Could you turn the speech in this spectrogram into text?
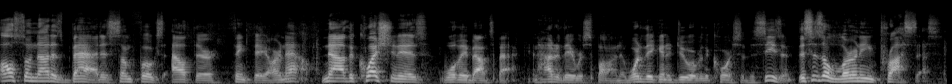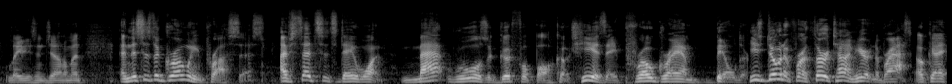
also not as bad as some folks out there think they are now. Now, the question is, will they bounce back? And how do they respond? And what are they going to do over the course of the season? This is a learning process, ladies and gentlemen, and this is a growing process. I've said since day one, Matt Rhule is a good football coach. He is a program builder. He's doing it for a third time here at Nebraska, okay?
